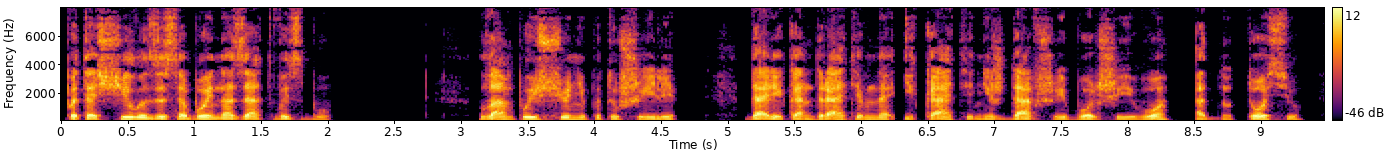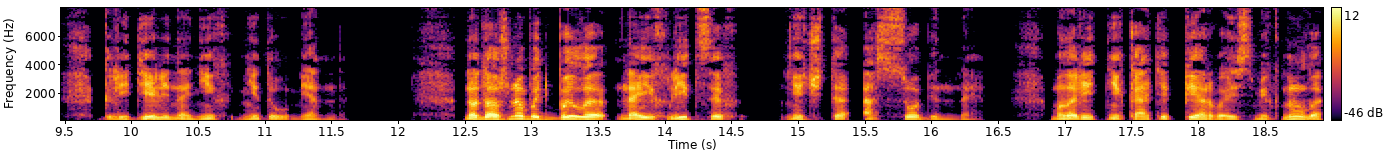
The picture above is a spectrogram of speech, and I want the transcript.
потащила за собой назад в избу. Лампу еще не потушили. Дарья Кондратьевна и Катя, не ждавшие больше его, одну Тосю, глядели на них недоуменно. Но, должно быть, было на их лицах нечто особенное. Малолетняя Катя первая смекнула,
